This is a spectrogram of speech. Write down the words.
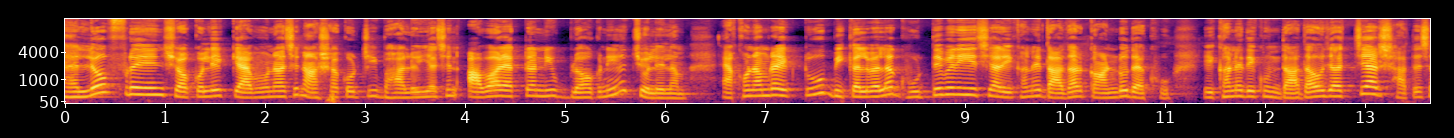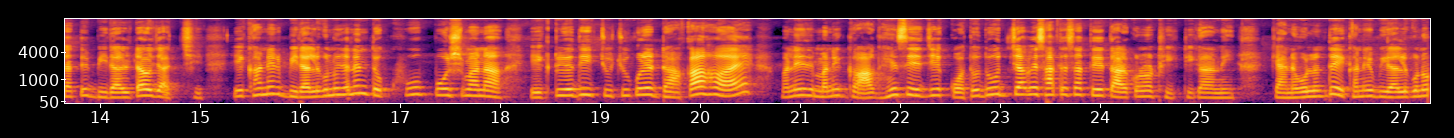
হ্যালো ফ্রেন্ড, সকলে কেমন আছেন? আশা করছি ভালোই আছেন। আবার একটা নিউ ব্লগ নিয়ে চলে এলাম। এখন আমরা একটু বিকালবেলা ঘুরতে বেরিয়েছি, আর এখানে দাদার কাণ্ড দেখো। এখানে দেখুন, দাদাও যাচ্ছে আর সাথে সাথে বিড়ালটাও যাচ্ছে। এখানের বিড়ালগুলো জানেন তো খুব পোষমানা। একটু যদি চুচু করে ডাকা হয় মানে মানে গা ঘেঁষে যে কত দূর যাবে সাথে সাথে, তার কোনো ঠিক ঠিকানা নেই। কেন বলুন তো এখানে বিড়ালগুলো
